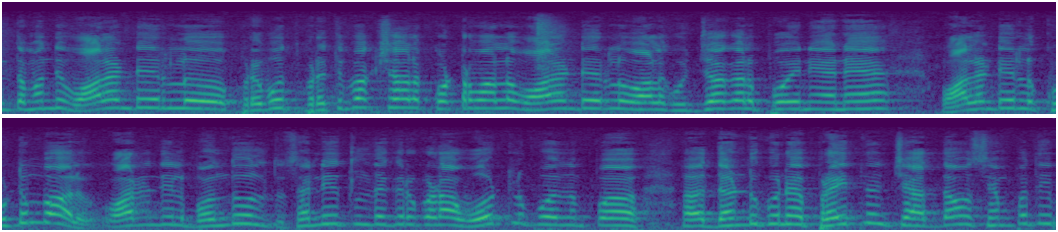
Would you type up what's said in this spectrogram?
ఇంతమంది వాలంటీర్లు ప్రభుత్వ ప్రతిపక్షాల కుట్ర వల్ల వాలంటీర్లు వాళ్ళకు ఉద్యోగాలు పోయినాయనే వాలంటీర్ల కుటుంబాలు వాలంటీర్ల బంధువులు సన్నిహితుల దగ్గర కూడా ఓట్లు దండుకునే ప్రయత్నం చేద్దాం సింపతి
